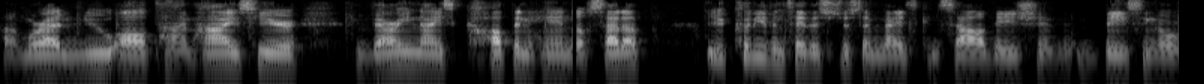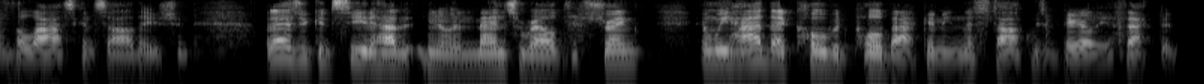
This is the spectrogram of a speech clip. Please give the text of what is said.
Um, we're at new all-time highs here. Very nice cup and handle setup. You could even say this is just a nice consolidation basing over the last consolidation. But as you could see, it had you know immense relative strength, and we had that COVID pullback. I mean, this stock was barely affected.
